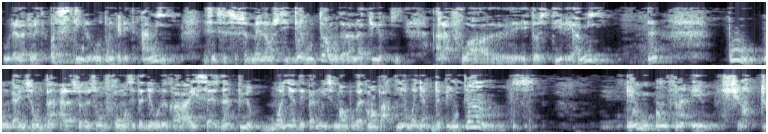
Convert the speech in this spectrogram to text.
où la nature est hostile autant qu'elle est amie, et c'est ce, mélange si déroutant de la nature qui à la fois euh, est hostile et amie, hein, où on gagne son pain à la sueur de son front, c'est-à-dire où le travail cesse d'un pur moyen d'épanouissement pour être en partie un moyen de pénitence, et où enfin et où surtout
